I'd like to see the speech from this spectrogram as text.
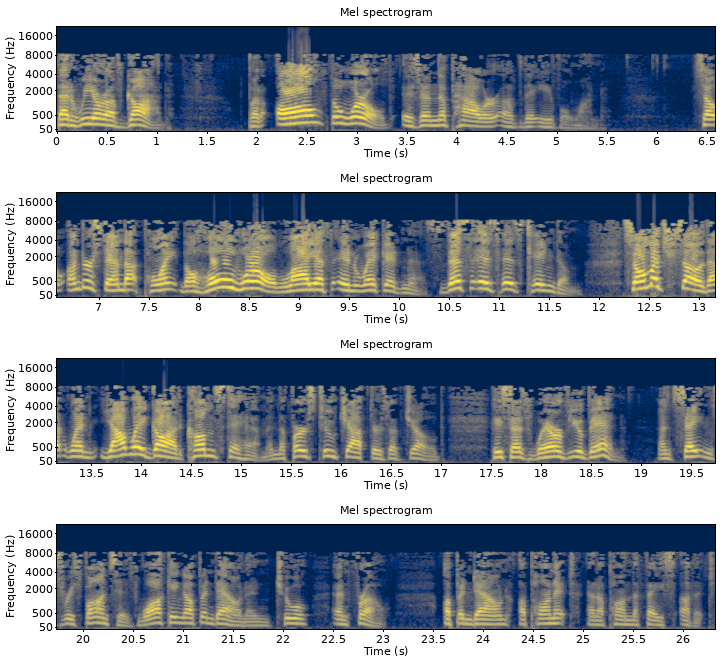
that we are of God. but all the world is in the power of the evil one. So understand that point. The whole world lieth in wickedness. This is his kingdom. So much so that when Yahweh God comes to him in the first two chapters of Job, he says, where have you been? And Satan's response is, walking up and down and to and fro, up and down upon it and upon the face of it.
